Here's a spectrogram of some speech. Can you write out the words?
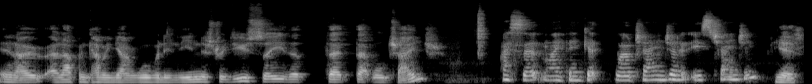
you know an up and coming young woman in the industry. Do you see that that that will change? I certainly think it will change and it is changing. Yes.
